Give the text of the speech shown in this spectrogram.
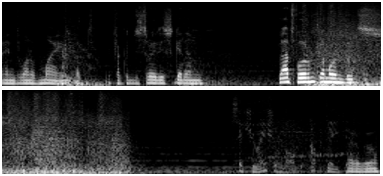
and one of mine, but if I could destroy this get goddamn platform, come on, dudes. Situation log updated. There we go.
